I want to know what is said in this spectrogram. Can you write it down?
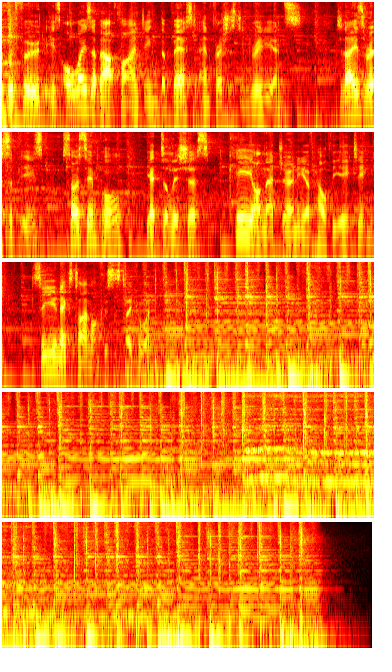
Good food is always about finding the best and freshest ingredients. Today's recipes, so simple yet delicious, key on that journey of healthy eating. See you next time on Chris's Takeaway.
